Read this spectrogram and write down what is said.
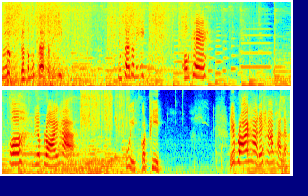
ฮึบแล้วก็บูสเตอร์ตัวนี้อีกบูสเตอร์ตัวนี้อีก โอเคโอ้เรียบร้อยค่ะ อุ้ยกดผิด เรียบร้อยค่ะได้ห้าพันแล้ว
